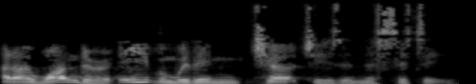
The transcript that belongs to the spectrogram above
And I wonder, even within churches in this city,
